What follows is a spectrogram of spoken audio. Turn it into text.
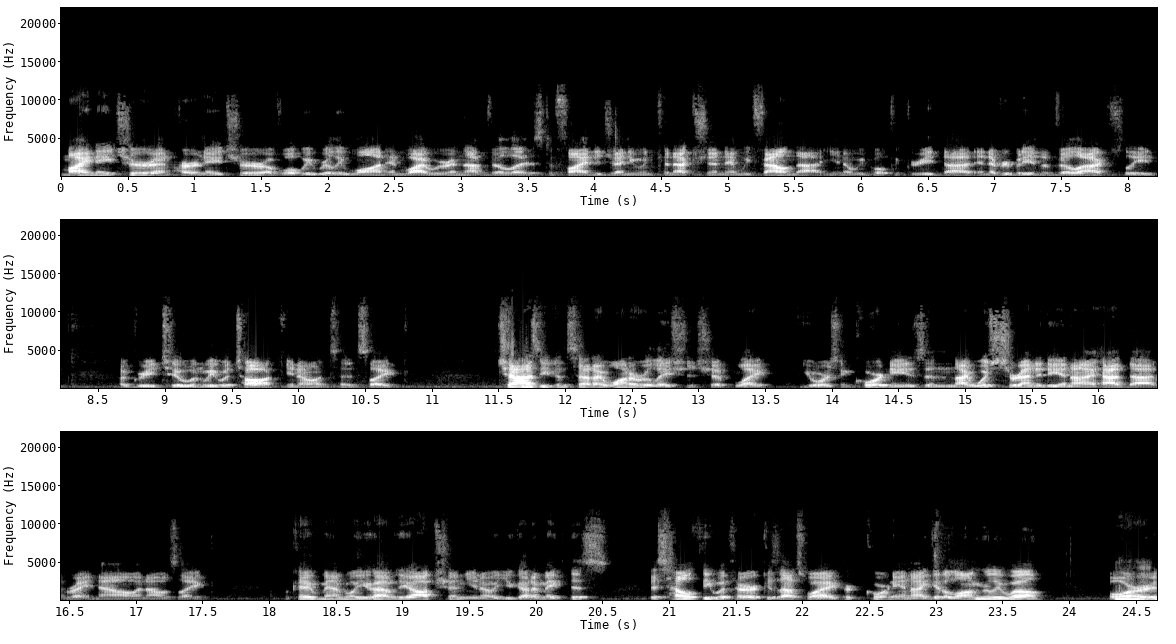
my nature and her nature of what we really want and why we are in that villa is to find a genuine connection. And we found that. You know, we both agreed that, and everybody in the villa actually agreed to when we would talk. You know, it's it's like Chaz even said, "I want a relationship like yours and Courtney's," and I wish Serenity and I had that right now. And I was like, "Okay, man, well, you have the option. You know, you got to make this this healthy with her because that's why her, Courtney and I get along really well." Or mm-hmm.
